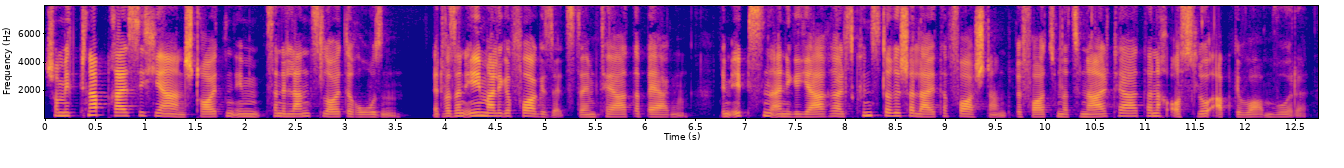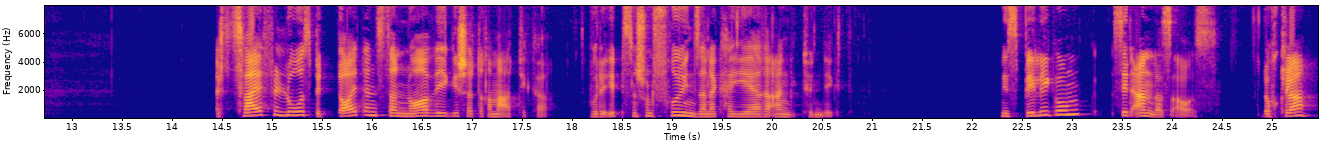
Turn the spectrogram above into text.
Schon mit knapp 30 Jahren streuten ihm seine Landsleute Rosen etwa sein ehemaliger Vorgesetzter im Theater Bergen, dem Ibsen einige Jahre als künstlerischer Leiter vorstand, bevor er zum Nationaltheater nach Oslo abgeworben wurde. Als zweifellos bedeutendster norwegischer Dramatiker wurde Ibsen schon früh in seiner Karriere angekündigt. Missbilligung sieht anders aus. Doch klar,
